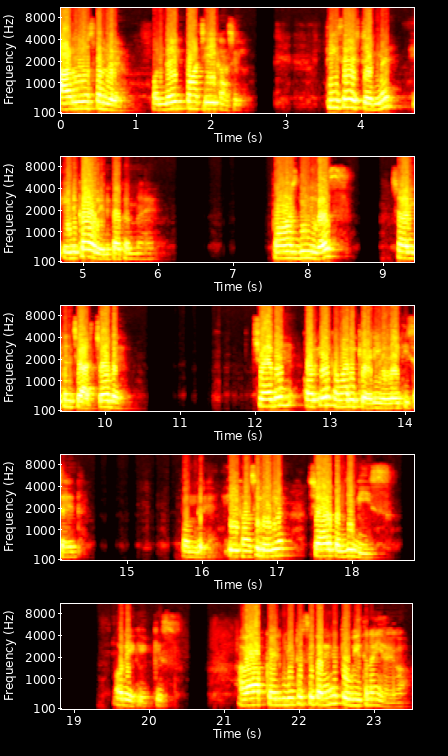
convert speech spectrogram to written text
आठ, दो, दस, पंद्रह। पंद्रह पाँच, एक हासिल। तीसरे स्टेप में इनका और इनका करना है। पाँच दिन दस, चार एक, चार, चौदह। चौदह और एक हमारी कैरी हो गई थी शायद। पंद्रह। एक हासिल हो गया। चार पंजे बीस। और एक, इक्कीस। अगर आप कैलकुलेटर से करेंगे तो भी इतना ही आएगा।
